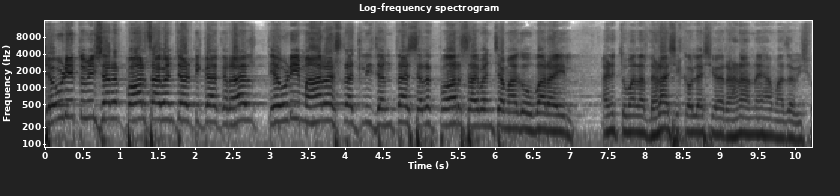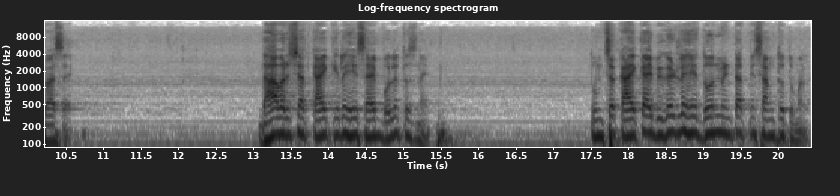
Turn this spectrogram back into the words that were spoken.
जेवढी तुम्ही शरद पवार साहेबांच्यावर टीका कराल तेवढी महाराष्ट्रातली जनता शरद पवार साहेबांच्या मागे उभा राहील आणि तुम्हाला धडा शिकवल्याशिवाय राहणार नाही हा माझा विश्वास आहे. दहा वर्षात काय केलं हे साहेब बोलतच नाही तुमचं काय काय बिघडलं हे दोन मिनिटात मी सांगतो तुम्हाला.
